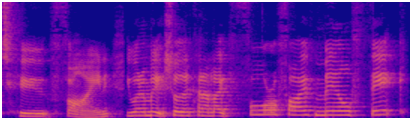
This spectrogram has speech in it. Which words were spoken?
too fine. You want to make sure they're kind of like four or five mil thick,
